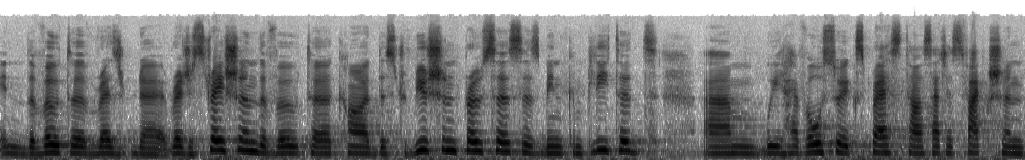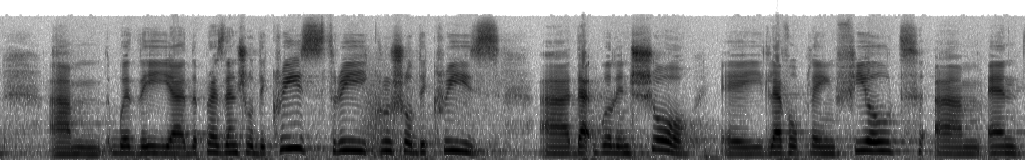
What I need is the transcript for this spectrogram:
in the voter uh, registration, the voter card distribution process has been completed. Um, we have also expressed our satisfaction um, with the, uh, the presidential decrees, three crucial decrees uh, that will ensure a level playing field um, and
